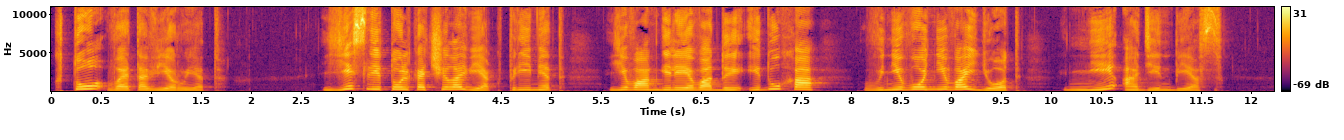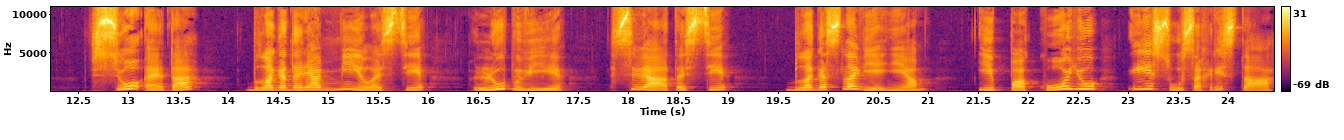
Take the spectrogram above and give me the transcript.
кто в это верует. Если только человек примет Евангелие воды и духа, в него не войдет ни один бес. Все это благодаря милости – любви, святости, благословениям и покою Иисуса Христа,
